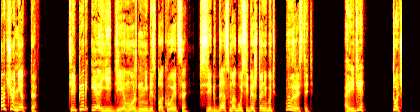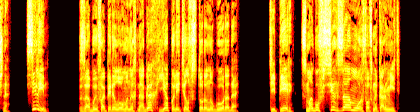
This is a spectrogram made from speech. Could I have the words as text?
А чё нет-то? Теперь и о еде можно не беспокоиться. Всегда смогу себе что-нибудь вырастить. О еде? Точно. Селим. Забыв о переломанных ногах, я полетел в сторону города. Теперь смогу всех зооморфов накормить.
